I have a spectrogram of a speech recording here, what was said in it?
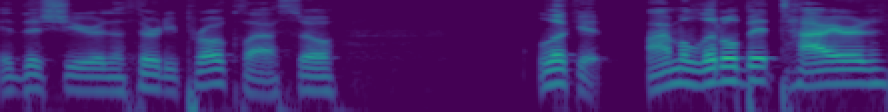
this year in the 30 Pro class. So, look it, I'm a little bit tired, a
